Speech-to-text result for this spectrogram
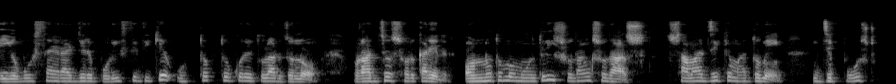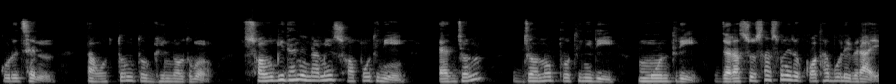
এই অবস্থায় রাজ্যের পরিস্থিতিকে উত্তপ্ত করে তোলার জন্য রাজ্য সরকারের অন্যতম মন্ত্রী সুধাংশু দাস সামাজিক মাধ্যমে যে পোস্ট করেছেন তা অত্যন্ত ঘৃণ্যতম। সংবিধানের নামে শপথ নিয়ে একজন জনপ্রতিনিধি মন্ত্রী যারা সুশাসনের কথা বলে বেড়ায়,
